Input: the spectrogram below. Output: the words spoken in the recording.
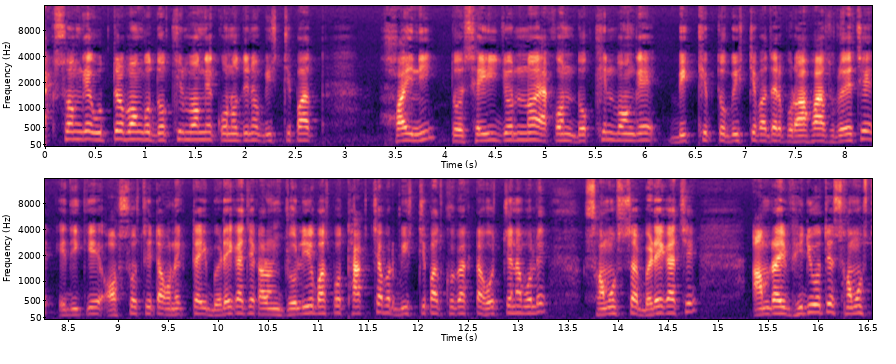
একসঙ্গে উত্তরবঙ্গ, দক্ষিণবঙ্গে কোনোদিনও বৃষ্টিপাত হয়নি। তো সেই জন্য এখন দক্ষিণবঙ্গে বিক্ষিপ্ত বৃষ্টিপাতের পূর্বাভাস রয়েছে। এদিকে অস্বস্তিটা অনেকটাই বেড়ে গেছে, কারণ জলীয় বাষ্প থাকছে, আবার বৃষ্টিপাত খুব একটা হচ্ছে না বলে সমস্যা বেড়ে গেছে। আমরা এই ভিডিওতে সমস্ত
